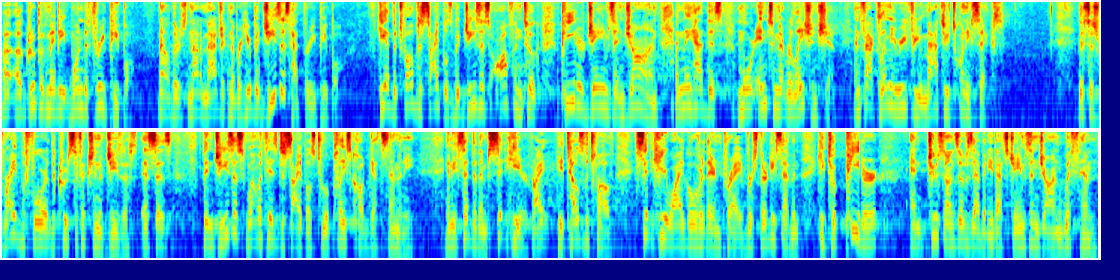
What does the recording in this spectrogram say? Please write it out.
a, a group of maybe one to three people. Now, there's not a magic number here, but Jesus had three people. He had the 12 disciples, but Jesus often took Peter, James, and John, and they had this more intimate relationship. In fact, let me read for you Matthew 26. This is right before the crucifixion of Jesus. It says, Then Jesus went with his disciples to a place called Gethsemane, and he said to them, Sit here, right? He tells the 12, Sit here while I go over there and pray. Verse 37 He took Peter and two sons of Zebedee, that's James and John, with him.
